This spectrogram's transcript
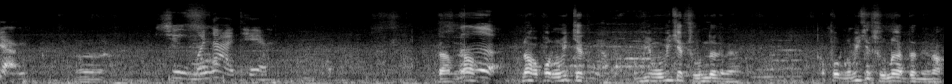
อย่างเออชื่อมันได้แทน ตามเอ้านอกจากพวกมันมีเจ็ดมีมันมีเจ็ดศูนย์ด้วยไหมกับพวกมันมีเจ็ดศูนย์เนื้อตัวนี้เนาะ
